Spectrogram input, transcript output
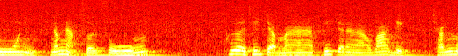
มูลน้ำหนักส่วนสูง เพื่อที่จะมาพิจารณาว่าเด็กชั้นม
